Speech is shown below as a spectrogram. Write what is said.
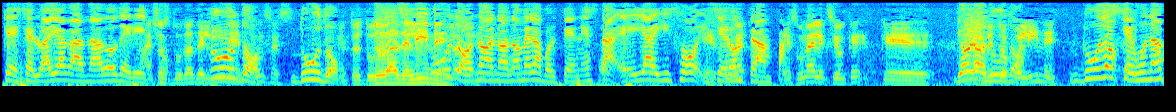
Que se lo haya ganado derecho. Ah, entonces dudas del dudo, INE, entonces. Dudo. Entonces Dudas del INE. Dudo, no, no, no me la volteen. Esta, ella hizo, Es hicieron una- trampa. Es una elección que, que Yo lo dudo. INE. Dudo que una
